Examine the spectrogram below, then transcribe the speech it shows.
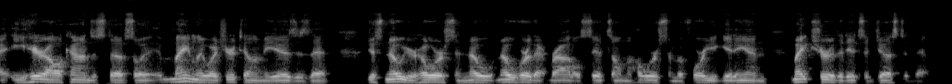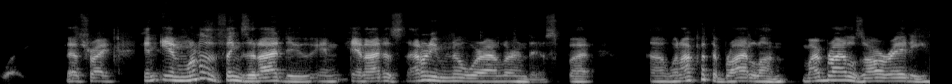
uh, you hear all kinds of stuff. So it, mainly what you're telling me is is that just know your horse and know know where that bridle sits on the horse and before you get in make sure that it's adjusted that way. That's right. And and one of the things that i do and and i just i don't even know where i learned this but uh, when i put the bridle on my bridle's already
